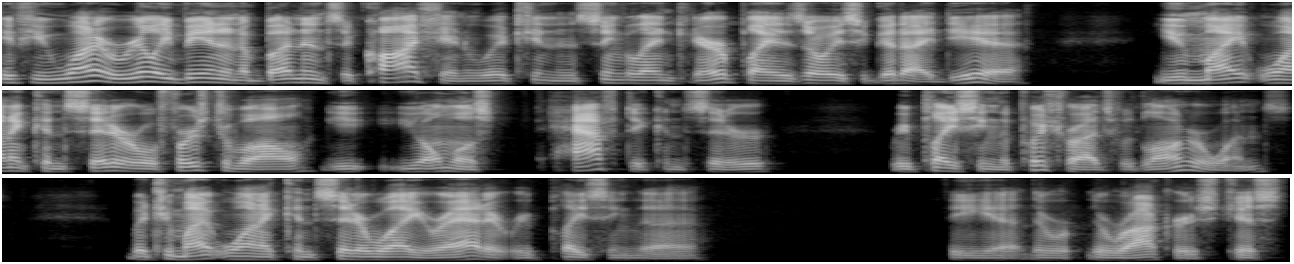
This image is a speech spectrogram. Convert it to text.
if you want to really be in an abundance of caution, which in a single engine airplane is always a good idea, you might want to consider. Well, first of all, you you almost have to consider replacing the push rods with longer ones, but you might want to consider while you're at it replacing the the uh, the the rockers just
